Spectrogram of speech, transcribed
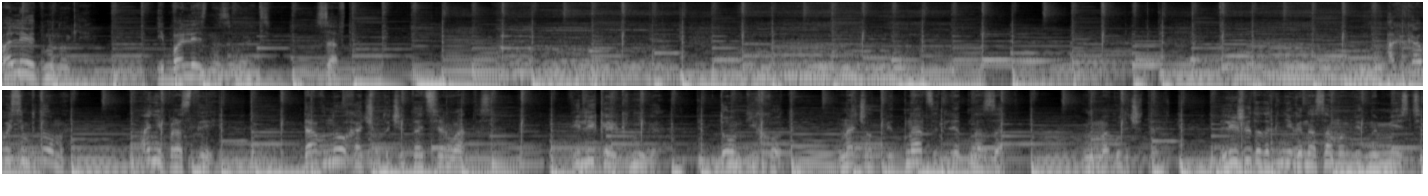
Болеют многие. И болезнь называется завтра. А каковы симптомы? Они простые. Давно хочу дочитать Сервантеса. Великая книга – Дон Кихот. начал 15 лет назад. Не могу дочитать. Лежит эта книга на самом видном месте.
